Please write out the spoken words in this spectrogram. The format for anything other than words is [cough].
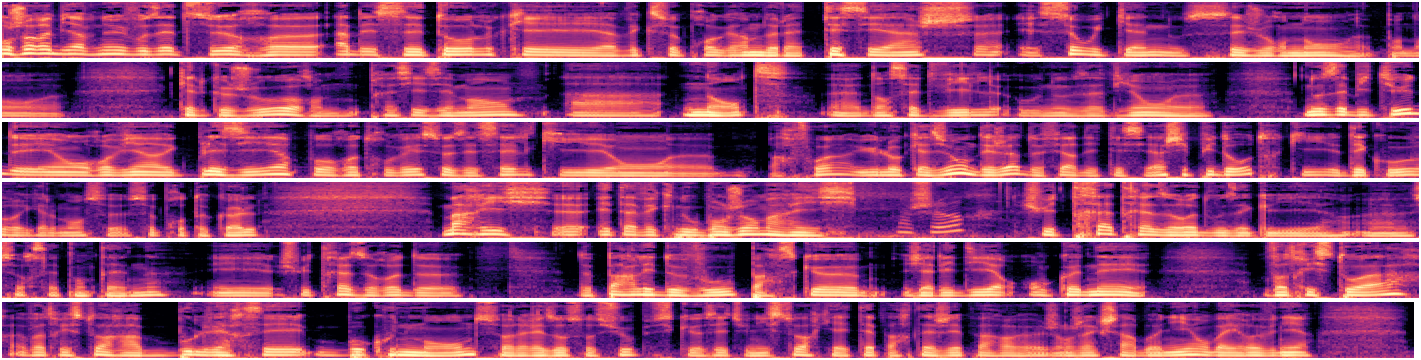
Bonjour et bienvenue, vous êtes sur euh, ABC Talk et avec ce programme de la TCH et ce week-end nous séjournons euh, pendant euh, quelques jours précisément à Nantes, dans cette ville où nous avions nos habitudes et on revient avec plaisir pour retrouver ceux et celles qui ont parfois eu l'occasion déjà de faire des TCH et puis d'autres qui découvrent également ce, ce protocole. Marie euh, est avec nous. Bonjour Marie. Bonjour. Je suis très très heureux de vous accueillir euh, sur cette antenne et je suis très heureux de, de parler de vous parce que j'allais dire on connaît votre histoire. Votre histoire a bouleversé beaucoup de monde sur les réseaux sociaux puisque c'est une histoire qui a été partagée par euh, Jean-Jacques Charbonnier. On va y revenir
